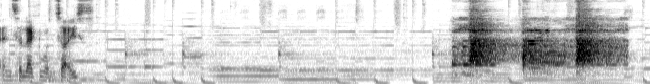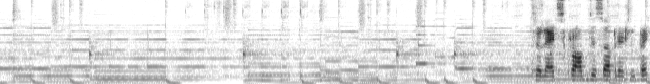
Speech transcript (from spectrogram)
and select one size so let's crop this up a little bit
